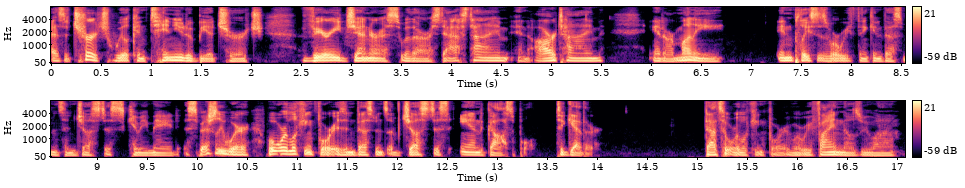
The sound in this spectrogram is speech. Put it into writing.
as a church we'll continue to be a church very generous with our staff's time and our time and our money in places where we think investments in justice can be made especially where what we're looking for is investments of justice and gospel together that's what we're looking for and where we find those we want to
